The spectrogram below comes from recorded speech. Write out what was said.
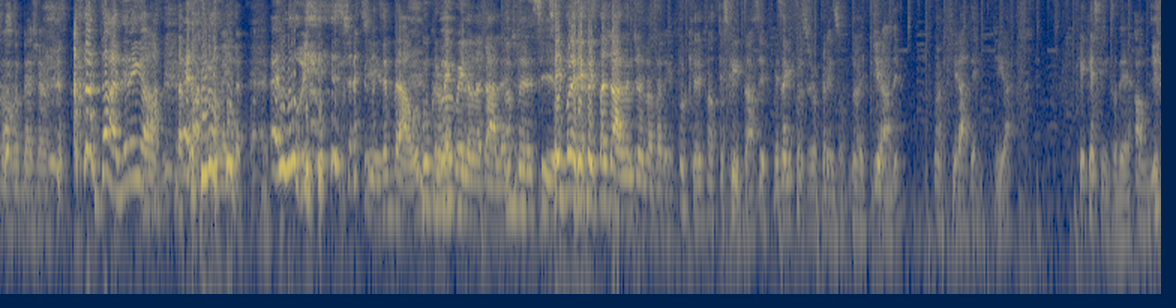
No, vabbè, cioè. Dai, raga, No, da è qua, lui, da qua, ecco. è lui. cioè. Sì, sei bravo. Comunque non è Vabbè, quella la challenge. Vabbè, sì. Se volete questa challenge la faremo. Ok, fatto. È scritta? Sì. Mi sa che forse ci ho preso. Dai, Girate. vai. Girate. Gira. Che, che hai scritto te? Audi.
